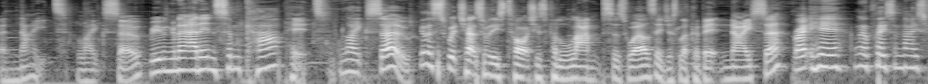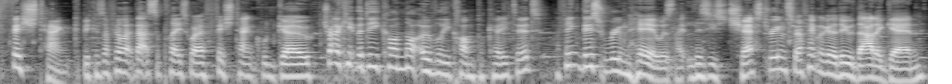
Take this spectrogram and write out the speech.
a knight like so. We're even going to add in some carpet like so. I'm going to switch out some of these torches for lamps as well so they just look a bit nicer. Right here I'm to place a nice fish tank because I feel like that's a place where a fish tank would go. Trying to keep the decor not overly complicated. I think this room here was like Lizzie's chest room, so I think we're to do that again.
